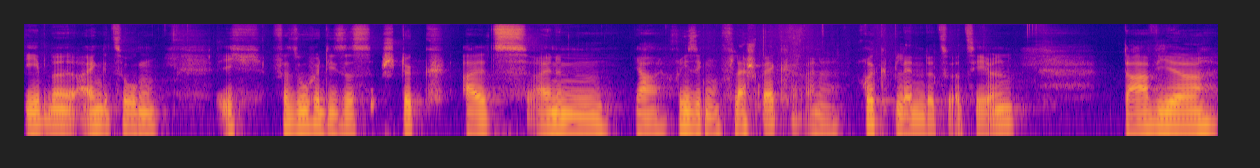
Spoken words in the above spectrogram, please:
Ebene eingezogen. Ich versuche dieses Stück als einen ja, riesigen Flashback, eine Rückblende zu erzählen, da wir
